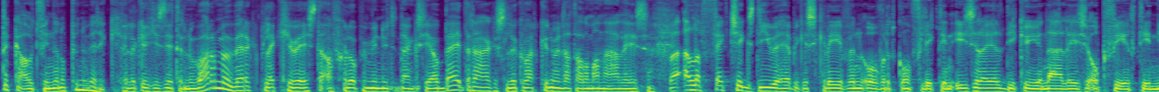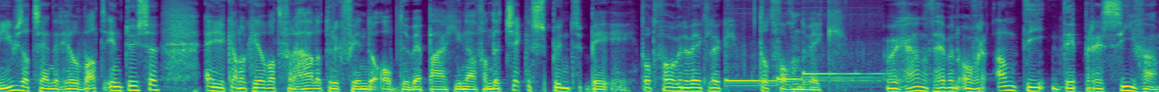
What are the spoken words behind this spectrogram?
te koud vinden op hun werk. Gelukkig is dit een warme werkplek geweest de afgelopen minuten dankzij jouw bijdrages. Luc, waar kunnen we dat allemaal nalezen? Well, alle factchecks die we hebben geschreven over het conflict in Israël, die kun je nalezen op VRT Nieuws. Dat zijn er heel wat intussen. En je kan ook heel wat verhalen terugvinden op de webpagina van de checkers.be. Tot volgende week, Luc. Tot volgende week. We gaan het hebben over antidepressiva.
